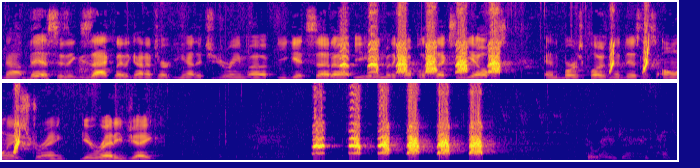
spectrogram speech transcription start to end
Now this is exactly the kind of turkey hunt that you dream of. You get set up, you hit him with a couple of sexy yelps, and the bird's closing the distance on a string. Get ready, Jake. Get ready, Jake. He's coming.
